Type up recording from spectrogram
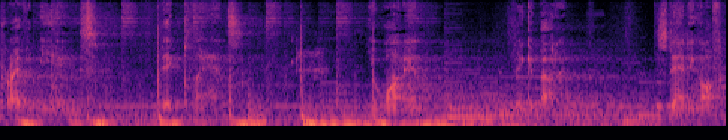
private meetings, big plans. You want in? Think about it. Standing offer.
